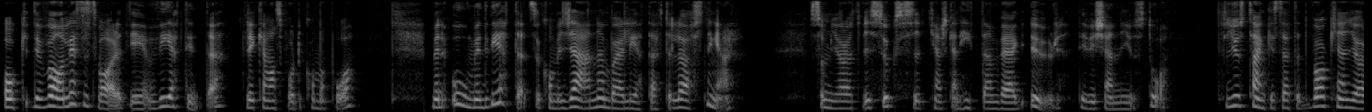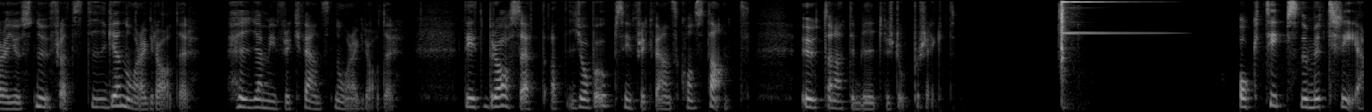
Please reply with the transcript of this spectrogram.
Och det vanligaste svaret är vet inte, för det kan vara svårt att komma på. Men omedvetet så kommer hjärnan börja leta efter lösningar som gör att vi successivt kanske kan hitta en väg ur det vi känner just då. Så just tankesättet, vad kan jag göra just nu för att stiga några grader? Höja min frekvens några grader. Det är ett bra sätt att jobba upp sin frekvens konstant utan att det blir ett för stort projekt. Och tips nummer tre.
